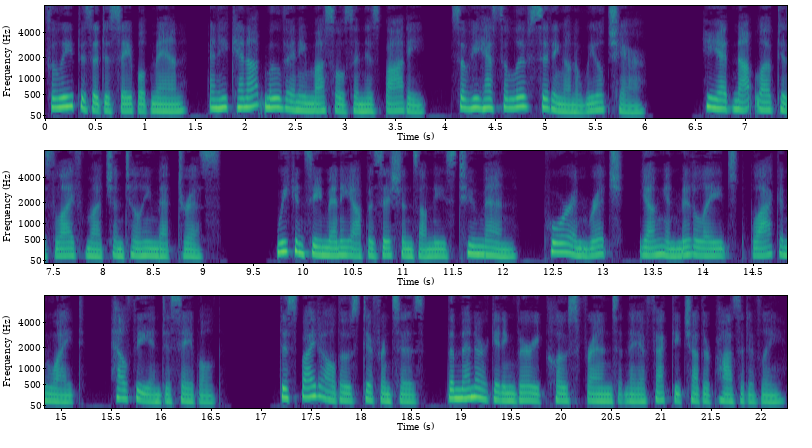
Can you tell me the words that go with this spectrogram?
Philippe is a disabled man, and he cannot move any muscles in his body, so he has to live sitting on a wheelchair. He had not loved his life much until he met Driss. We can see many oppositions on these two men poor and rich, young and middle aged, black and white, healthy and disabled. Despite all those differences, the men are getting very close friends and they affect each other positively.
